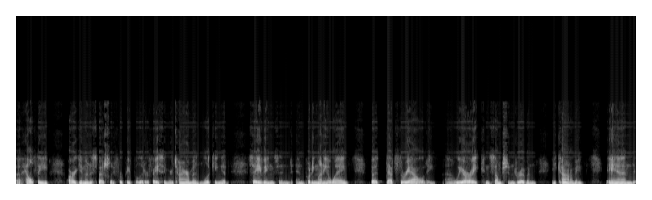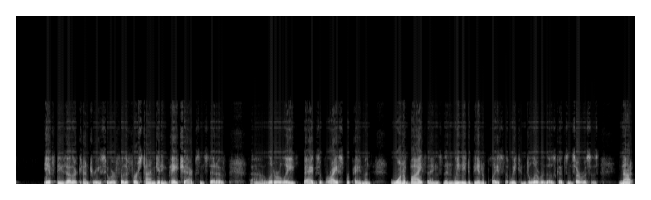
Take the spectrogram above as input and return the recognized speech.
a, healthy argument, especially for people that are facing retirement and looking at savings and, and putting money away, but that's the reality. Uh, we are a consumption-driven economy. And if these other countries who are for the first time getting paychecks instead of uh, literally bags of rice for payment want to buy things, then we need to be in a place that we can deliver those goods and services, not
